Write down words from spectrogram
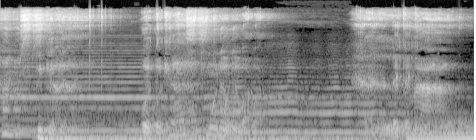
خمس دقائق. بودكاست منوع. خليك معنا.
